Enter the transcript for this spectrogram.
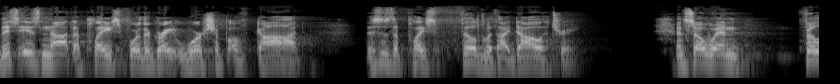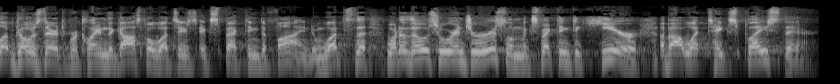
This is not a place for the great worship of God. This is a place filled with idolatry. And so when Philip goes there to proclaim the gospel, what's he expecting to find? And what's the, what are those who are in Jerusalem expecting to hear about what takes place there?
